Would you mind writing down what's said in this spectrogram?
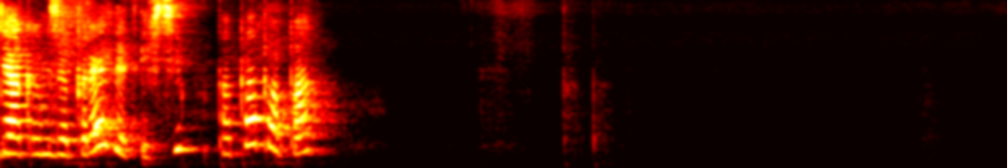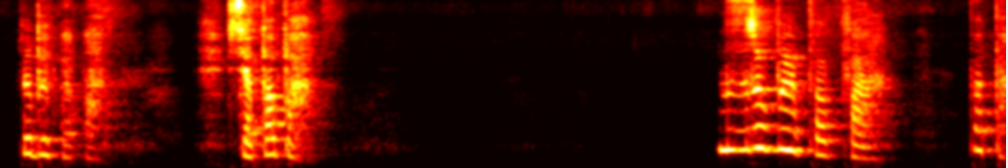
Дякуємо за перегляд і всім папа, папа. Роби папа. Все, папа. Ну, зроби папа. Папа.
